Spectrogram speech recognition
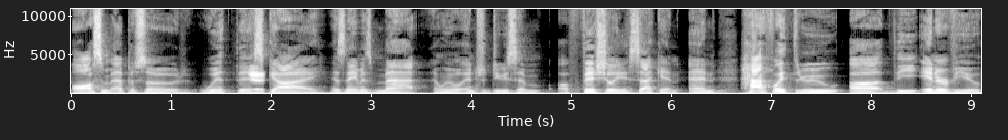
awesome episode with this Good. guy. His name is Matt, and we will introduce him officially in a second. And halfway through uh the interview,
